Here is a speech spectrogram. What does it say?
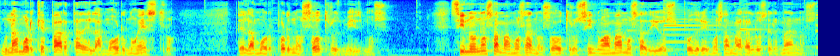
Un amor que parta del amor nuestro, del amor por nosotros mismos. Si no nos amamos a nosotros, si no amamos a Dios, podremos amar a los hermanos.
